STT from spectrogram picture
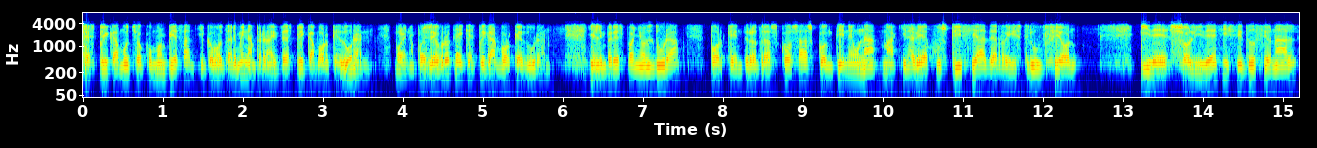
se explica mucho cómo empiezan y cómo terminan, pero nadie te explica por qué duran. Bueno, pues yo creo que hay que explicar por qué duran. Y el imperio español dura porque, entre otras cosas, contiene una maquinaria de justicia, de redistribución y de solidez institucional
